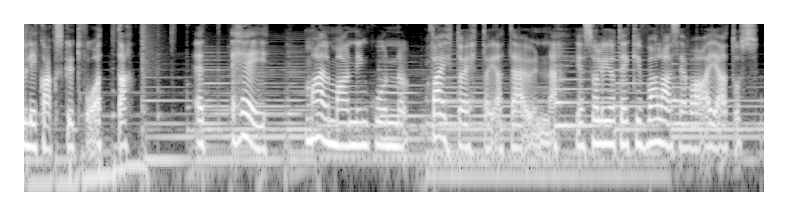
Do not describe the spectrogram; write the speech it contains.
yli 20 vuotta. Että hei, maailma on niin kuin vaihtoehtoja täynnä ja se oli jotenkin valaseva ajatus.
